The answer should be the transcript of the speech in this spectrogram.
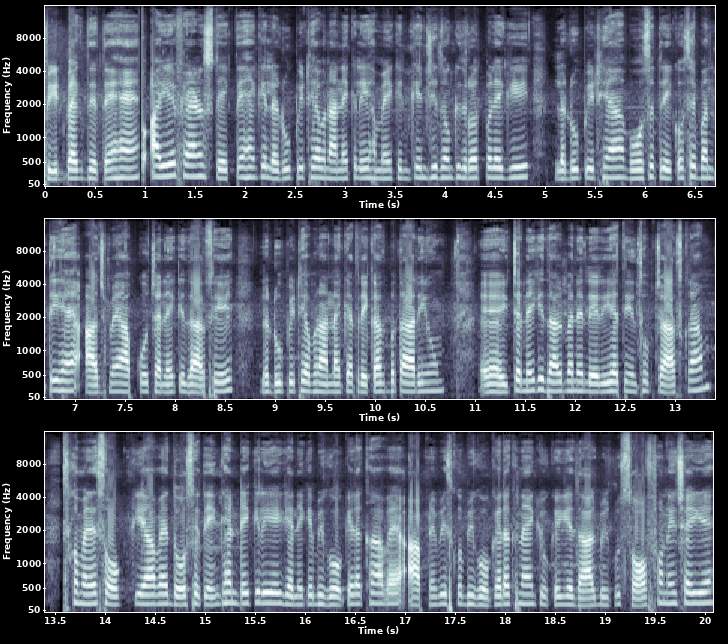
फीडबैक देते हैं। तो आइए फ्रेंड्स देखते हैं कि लड्डू पीठियाँ बनाने के लिए हमें किन किन चीज़ों की ज़रूरत पड़ेगी। लड्डू पीठियाँ बहुत से तरीक़ों से बनती हैं। आज मैं आपको चने की दाल से लड्डू पीठिया बनाना का तरीका बता रही हूँ। चने की दाल मैंने ले ली है तीन सौ पचास ग्राम। इसको मैंने सोक किया हुआ है दो से तीन घंटे के लिए, यानी कि भिगो के रखा हुआ है। आपने भी इसको भिगो के रखना है, क्योंकि ये दाल बिल्कुल सॉफ्ट होनी चाहिए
